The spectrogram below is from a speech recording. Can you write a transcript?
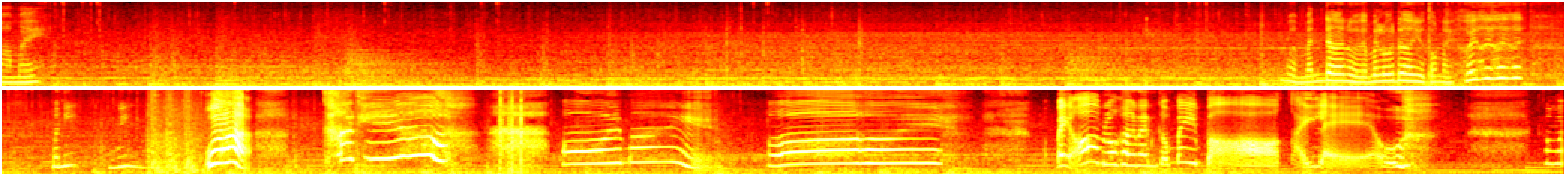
มาไหม มันเดินหนูไม่รู้เดินอยู่ตรงไหน เฮ้ยเฮ้ยเฮ้ยมานี่วิ่งว้าคาเทียโอ้ยไม่โอ้ยไปอ้อมลงข้างนั้นก็ไม่บอกไอ้แล้วทำไม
